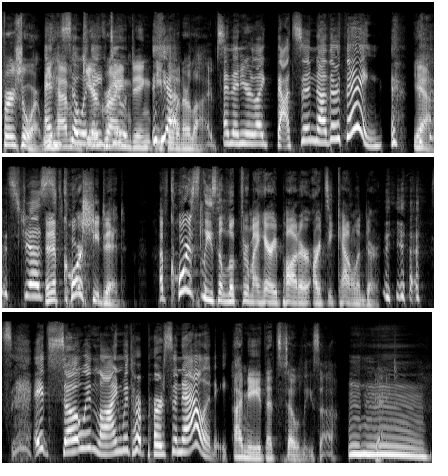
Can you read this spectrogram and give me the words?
For sure. We And have so gear do- grinding people Yeah. in our lives. And then you're like, that's another thing. yeah. it's just And of course she did. Of course Lisa looked through my Harry Potter artsy calendar. yes. It's so in line with her personality. I mean, that's so Lisa. Mhm.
